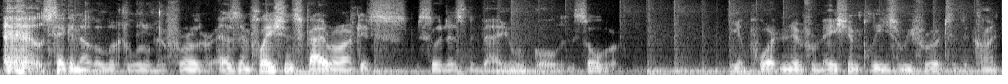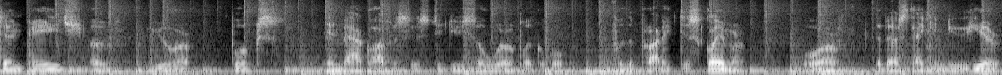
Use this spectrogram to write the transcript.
Let's take another look a little bit further. As inflation skyrockets, so does the value of gold and silver. The important information, please refer to the content page of your books and back offices to do so where applicable for the product disclaimer, or the best I can do here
